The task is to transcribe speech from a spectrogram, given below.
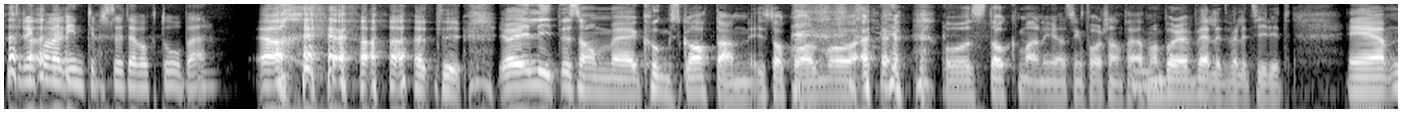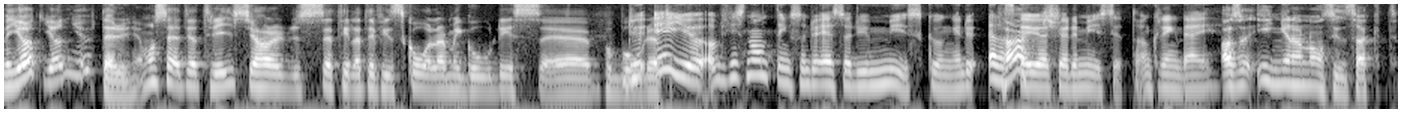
Det kommer väl in typ slutet av oktober. Ja, typ. Jag är lite som eh, Kungsgatan i Stockholm och, och Stockman i Helsingfors antar jag. Att man börjar väldigt, väldigt tidigt. Eh, men jag, jag njuter. Jag måste säga att jag trivs. Jag har sett till att det finns skålar med godis eh, på bordet. Du är ju, om det finns någonting som du är så är du ju myskungen. Du älskar Tack. ju att göra det mysigt omkring dig. Alltså, ingen har någonsin sagt...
